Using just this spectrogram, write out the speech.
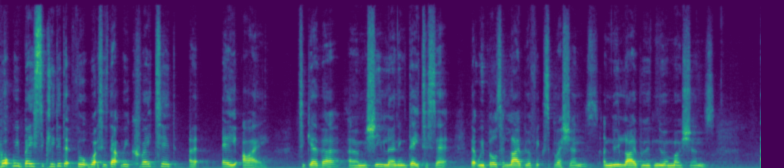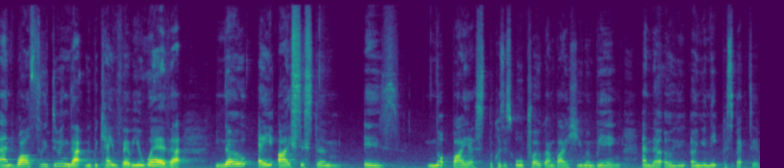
What we basically did at ThoughtWorks is that we created an AI together, a machine learning data set that we built a library of expressions, a new library with new emotions. And while through doing that, we became very aware that no AI system is not biased because it's all programmed by a human being and their own, own unique perspective.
